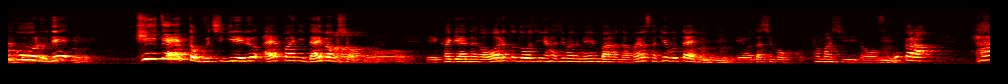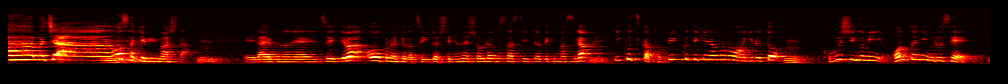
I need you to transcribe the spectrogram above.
がー!」コールで「聞いて!」とブチギレるあやパンに大爆笑。おえー鍵穴が終わると同時に始まるメンバーの名前を叫ぶタイム、うんうん。えー私も魂の底から「はーまちゃーん!」を叫びました、ライブの狙いについては多くの人がツイートしているので省略させていただきますが、ういくつかトピック的なものを挙げると、うん。拳組本当にうるせええ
